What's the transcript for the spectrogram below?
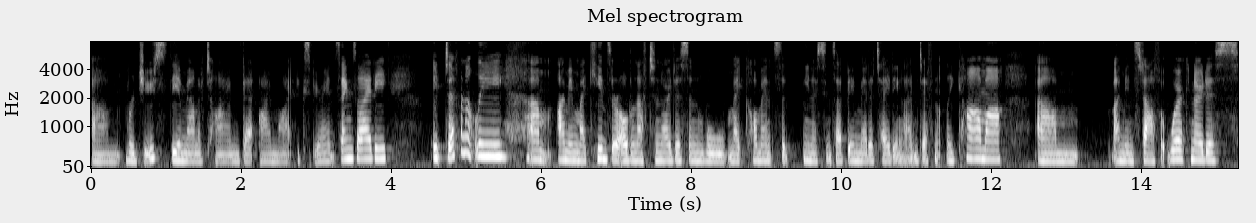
um, reduce the amount of time that I might experience anxiety. It definitely, um, I mean, my kids are old enough to notice and will make comments that, you know, since I've been meditating, I'm definitely calmer. Um, I mean, staff at work notice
